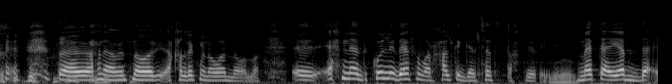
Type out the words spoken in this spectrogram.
طيب إحنا متنورين حضرتك منورنا والله. آه، إحنا كل ده في مرحلة الجلسات التحضيرية. نعم. متى يبدأ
